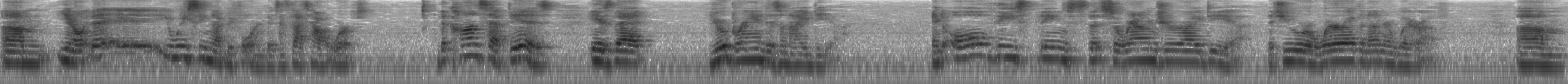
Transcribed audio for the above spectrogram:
Um, you know, eh, we've seen that before in business. That's how it works. The concept is is that your brand is an idea, and all these things that surround your idea that you are aware of and unaware of um,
